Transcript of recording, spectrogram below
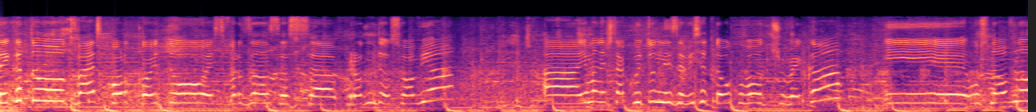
Тъй като това е спорт, който е свързан с природните условия. А, има неща, които не зависят толкова от човека и основно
